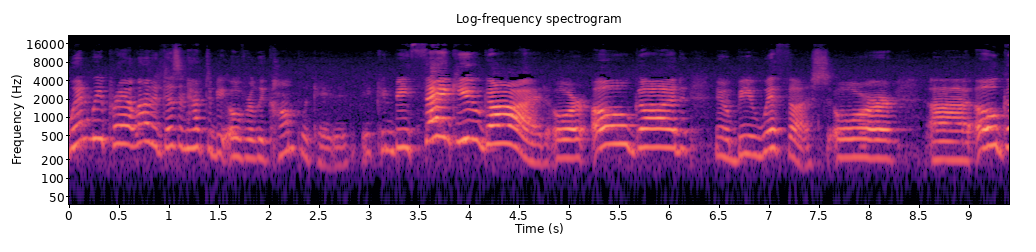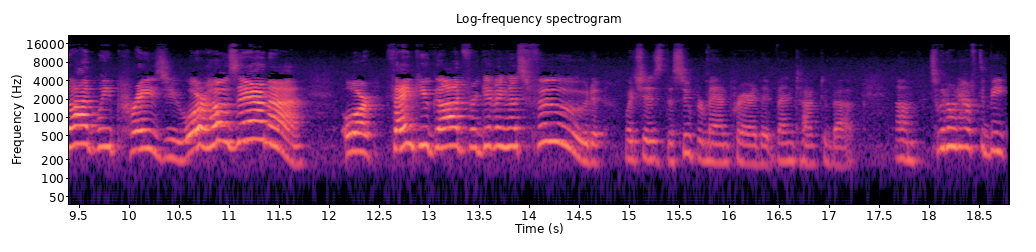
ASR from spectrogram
when we pray out loud, it doesn't have to be overly complicated. It can be "Thank you, God," or "Oh God, you know, be with us," or uh, "Oh God, we praise you," or "Hosanna," or "Thank you, God, for giving us food," which is the Superman prayer that Ben talked about. Um, so we don't have to be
